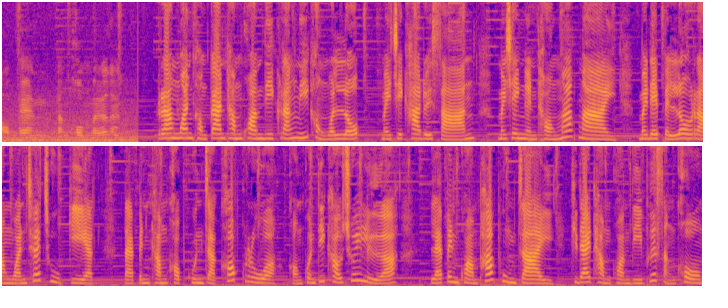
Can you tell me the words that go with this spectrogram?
ตอบแทนสังคมไปแล้วกัน รางวัลของการทำความดีครั้งนี้ของวันลบ ไม่ใช่ค่าโดยสาร ไม่ใช่เงินทองมากมาย ไม่ได้เป็นโล่รางวัลเชิดชูเกียรติ แต่เป็นคำขอบคุณจากครอบครัวของคนที่เขาช่วยเหลือ และเป็นความภาคภูมิใจที่ได้ทำความดีเพื่อสังคม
